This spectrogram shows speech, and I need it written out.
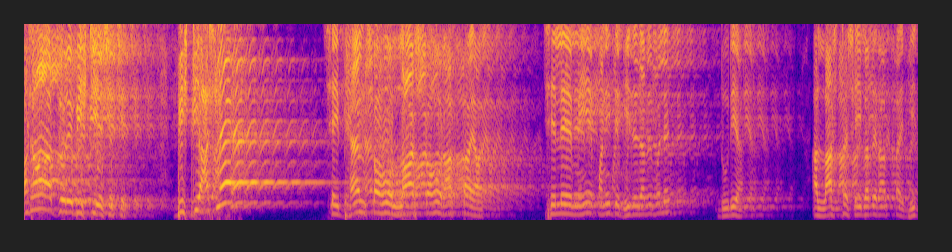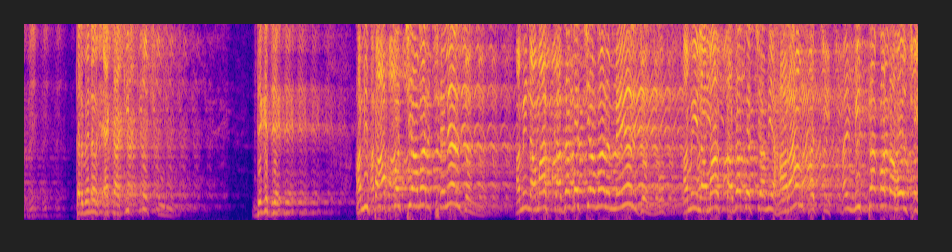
হঠাৎ জোরে বৃষ্টি এসেছে। বৃষ্টি আসলে সেই ভ্যান সহ লাশ সহ রাস্তায় আসে। ছেলে মেয়ে পানিতে ভিজে যাবে বলে দূরে আছে। আর লাশটা সেইভাবে রাস্তায় ভিজছে। তার মানে একাকিত্ব শুরু। দেখেছে? আমি পাপ করছি আমার ছেলের জন্য। আমি নামাজ কাজা করছি আমার মেয়ের জন্য। আমি নামাজ কাজা করছি, আমি হারাম খাচ্ছি, আমি মিথ্যা কথা বলছি।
